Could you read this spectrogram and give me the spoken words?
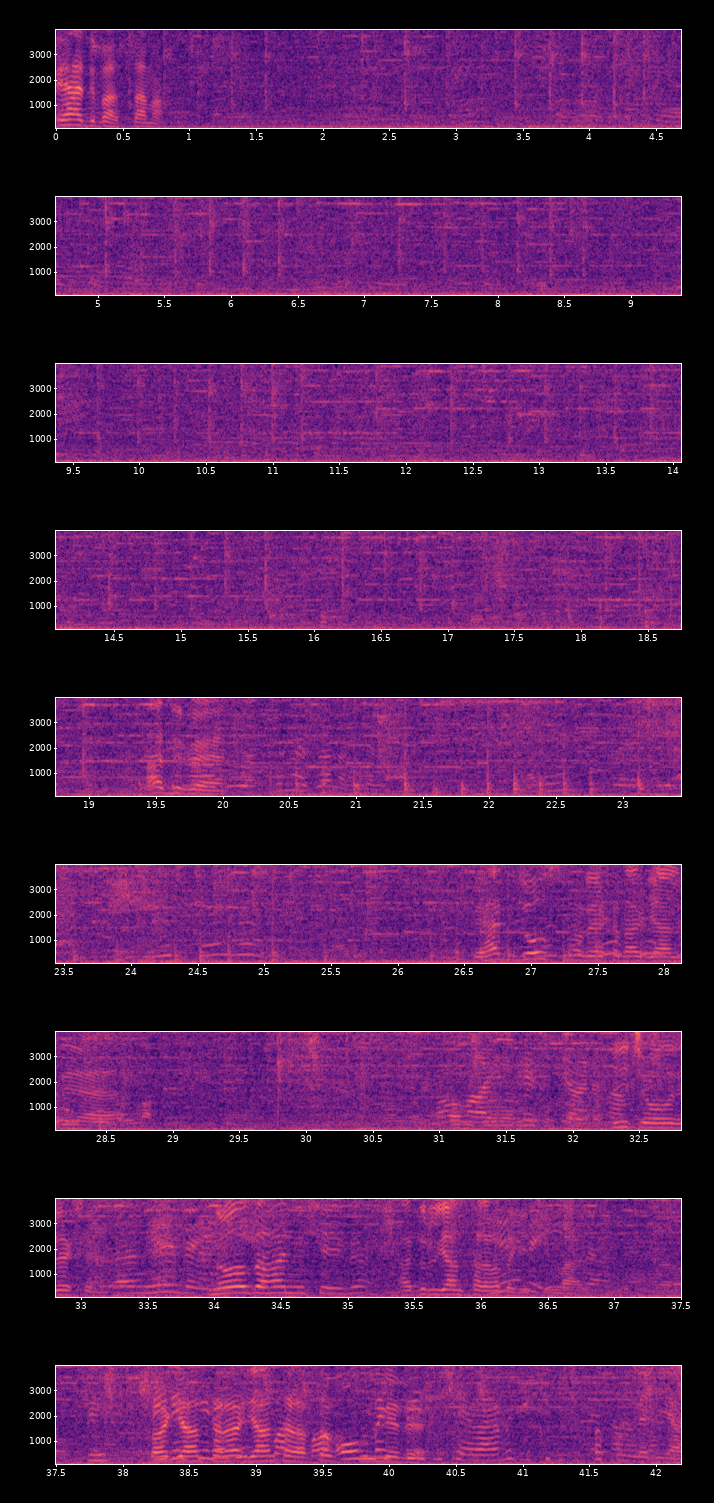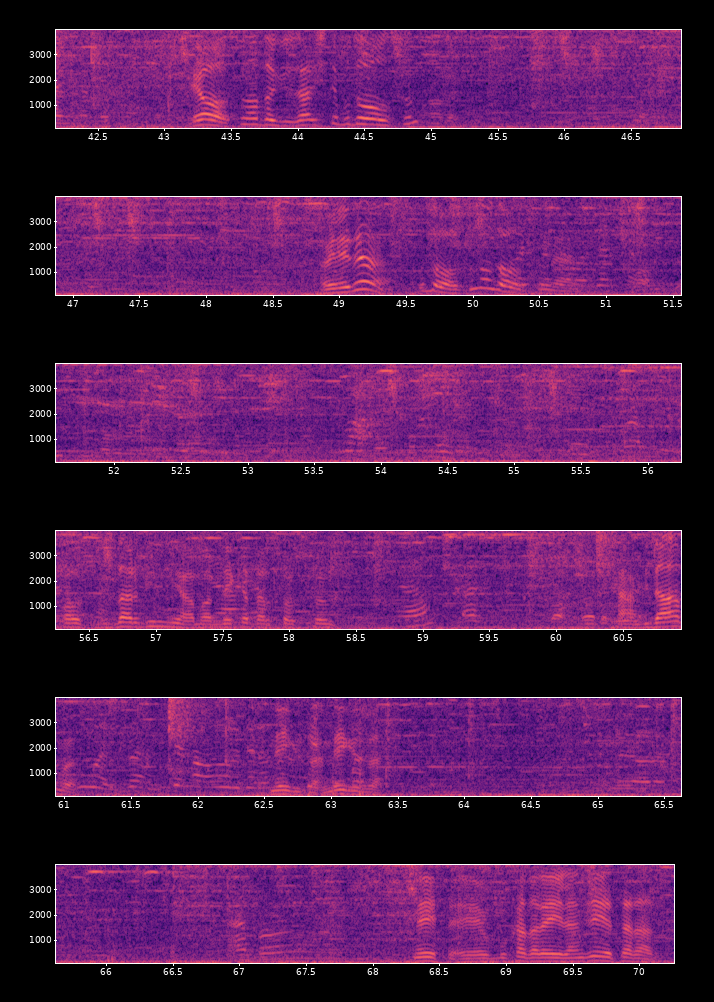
E hadi bas tamam. Hadi be. E hadi dolsun oraya kadar geldi ya. Pes yani. Hiç olacak şey. Neredeyim? Ne oldu hani şeydi? Hadi dur yan tarafa da geçeyim bari. Bir- Bak yan tara- yan bak, tarafta bak, 15'te fullledi. hiçbir şey vermedi. 2.5'ta fullledi yani. E olsun o da güzel. İşte bu da olsun. Öyle değil mi? Bu da olsun o da olsun yani. Olsun bunlar bilmiyor ama ne kadar soktun. Ya. Ha, bir daha mı? Ne güzel ne güzel. Neyse e, bu kadar eğlence yeter artık.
